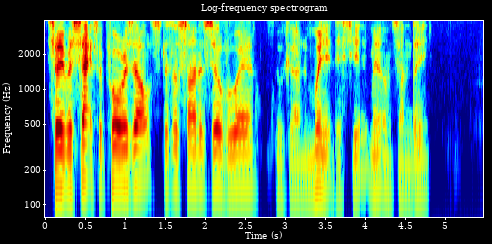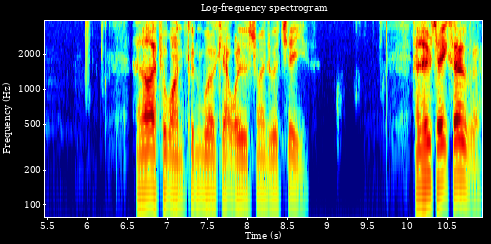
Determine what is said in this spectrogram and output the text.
So he was sacked for poor results, little sign of silverware. We'll go and win it this year, win it on Sunday. And I, for one, couldn't work out what he was trying to achieve. And who takes over?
